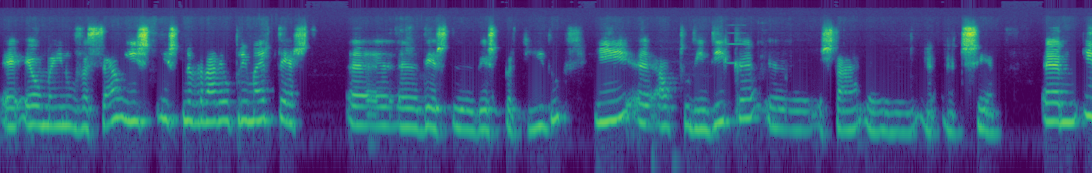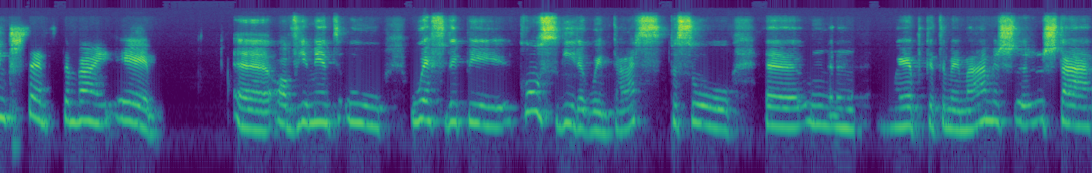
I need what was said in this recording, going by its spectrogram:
é, é uma inovação e isto, isto na verdade é o primeiro teste Uh, uh, deste, deste partido e, uh, ao que tudo indica, está a descer. Um, interessante também é Uh, obviamente o, o FDP conseguir aguentar-se, passou uh, um, uma época também má, mas uh, está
